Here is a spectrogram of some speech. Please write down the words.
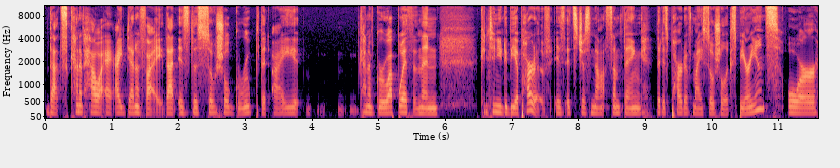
That's kind of how I identify. That is the social group that I kind of grew up with and then continue to be a part of is it's just not something that is part of my social experience or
